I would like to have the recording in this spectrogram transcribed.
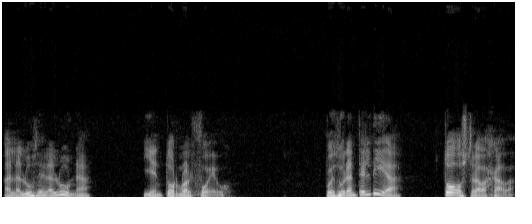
a la luz de la luna y en torno al fuego. Pues durante el día todos trabajaban.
